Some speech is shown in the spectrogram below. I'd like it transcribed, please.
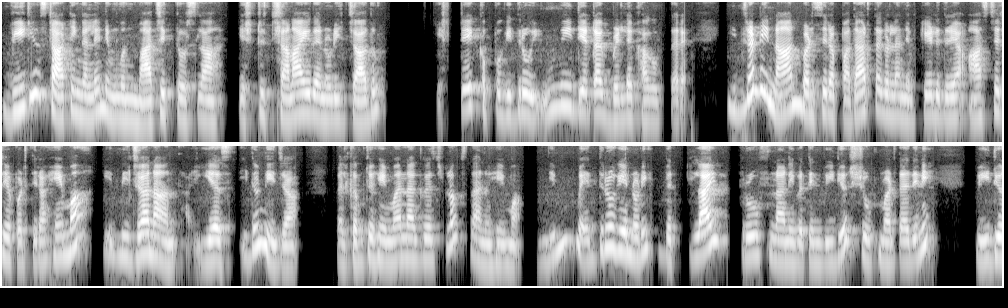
ವಿಡಿಯೋ ಸ್ಟಾರ್ಟಿಂಗಲ್ಲೇ ನಿಮ್ಗೊಂದು ಮ್ಯಾಜಿಕ್ ತೋರಿಸ್ಲಾ? ಎಷ್ಟು ಚೆನ್ನಾಗಿದೆ ನೋಡಿ ಜಾದು. ಎಷ್ಟೇ ಕಪ್ಪಗಿದ್ರೂ ಇಮ್ಮಿಡಿಯೇಟಾಗಿ ಬೆಳ್ಳಕ್ಕೆ ಆಗೋಗ್ತಾರೆ. ಇದರಲ್ಲಿ ನಾನು ಬಳಸಿರೋ ಪದಾರ್ಥಗಳನ್ನ ನೀವು ಕೇಳಿದರೆ ಆಶ್ಚರ್ಯ ಪಡ್ತೀರಾ? ಹೇಮಾ, ಇದು ನಿಜಾನಾ ಅಂತ? ಎಸ್ ಇದು ನಿಜ. Welcome to Hema Nagaraj blogs ನಾನು ಹೇಮಾ. ನಿಮ್ಮ ಎದುರಿಗೆ ನೋಡಿ ವಿತ್ ಲೈವ್ ಪ್ರೂಫ್ ನಾನು ಇವತ್ತಿನ ವೀಡಿಯೋ ಶೂಟ್ ಮಾಡ್ತಾ ಇದ್ದೀನಿ. ವೀಡಿಯೋ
